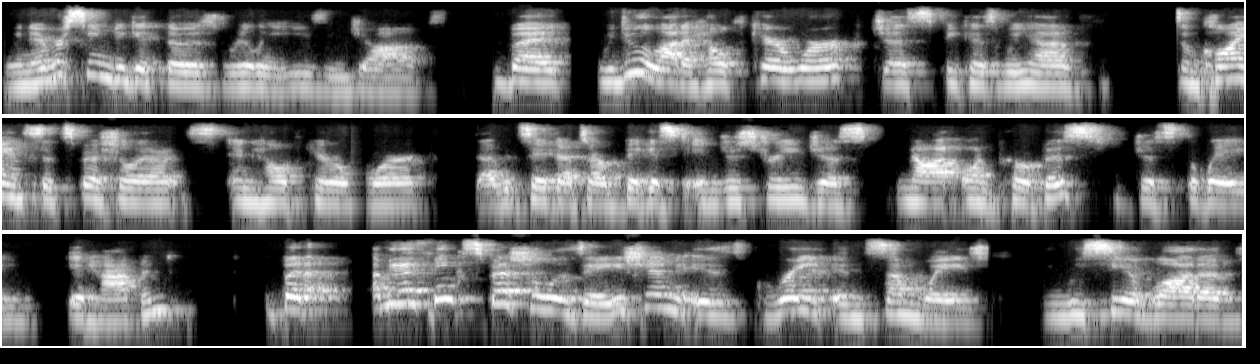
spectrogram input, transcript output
We never seem to get those really easy jobs. But we do a lot of healthcare work just because we have some clients that specialize in healthcare work. I would say that's our biggest industry, just not on purpose, just the way it happened. But I mean, I think specialization is great in some ways. We see a lot of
